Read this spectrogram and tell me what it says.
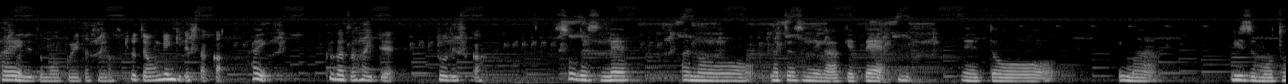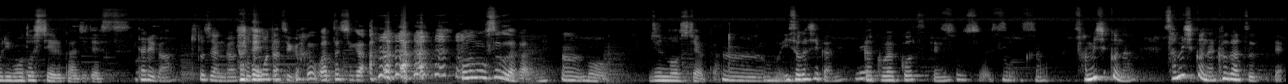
はい。本日もお送りいたします、きとちゃんお元気でしたか？はい。9月入ってどうですか？そうですね。あのー夏休みが明けて、えっ、と今リズムを取り戻している感じです。誰が？きとちゃんが？子供たちが？私が。子供すぐだからね。うん、もう順応しちゃうから、うん、忙しいからね。ね学学校っつってね。そうそうそうそそう寂しくない？寂しくない？9月って。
